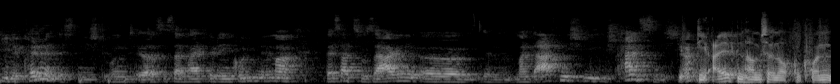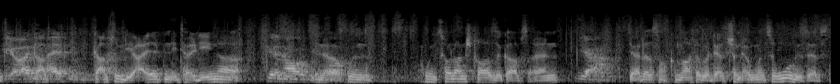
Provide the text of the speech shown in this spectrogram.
viele können es nicht. Und äh, das ist dann halt für den Kunden immer besser zu sagen, äh, man darf nicht, wie ich kann es nicht. Ja, die Alten haben es ja noch gekonnt. Ja, die gab, Alten. gab so die alten Italiener. Genau, In der genau. Hohen, Hohenzollernstraße gab es einen. Ja, Der hat das noch gemacht, aber der hat schon irgendwann zur Ruhe gesetzt.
